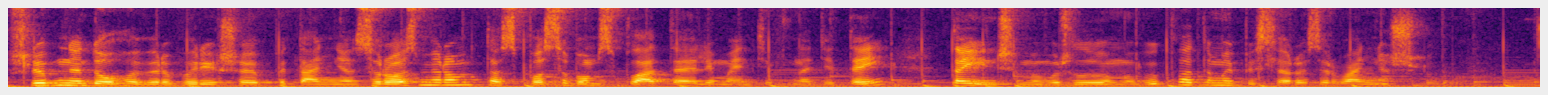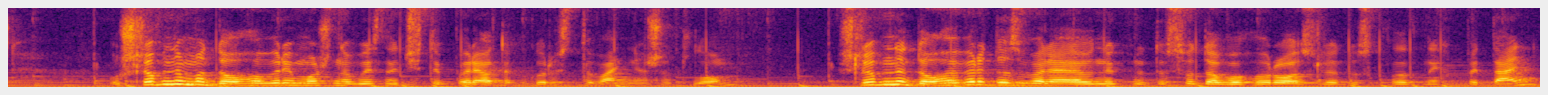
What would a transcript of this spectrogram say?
Шлюбний договір вирішує питання з розміром та способом сплати аліментів на дітей та іншими можливими виплатами після розірвання шлюбу. У шлюбному договорі можна визначити порядок користування житлом. Шлюбний договір дозволяє уникнути судового розгляду складних питань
